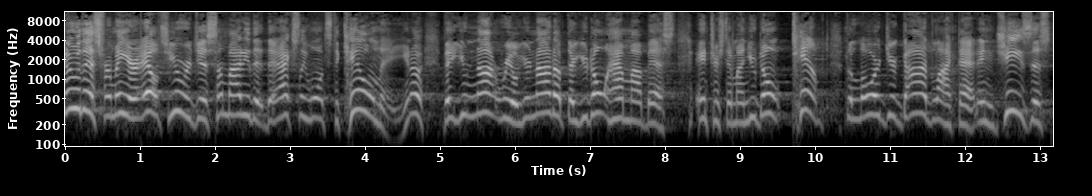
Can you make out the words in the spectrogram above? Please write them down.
Do this for me, or else you are just somebody that, that actually wants to kill me. You know, that you're not real. You're not up there. You don't have my best interest in mind. You don't tempt the Lord your God like that. And Jesus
